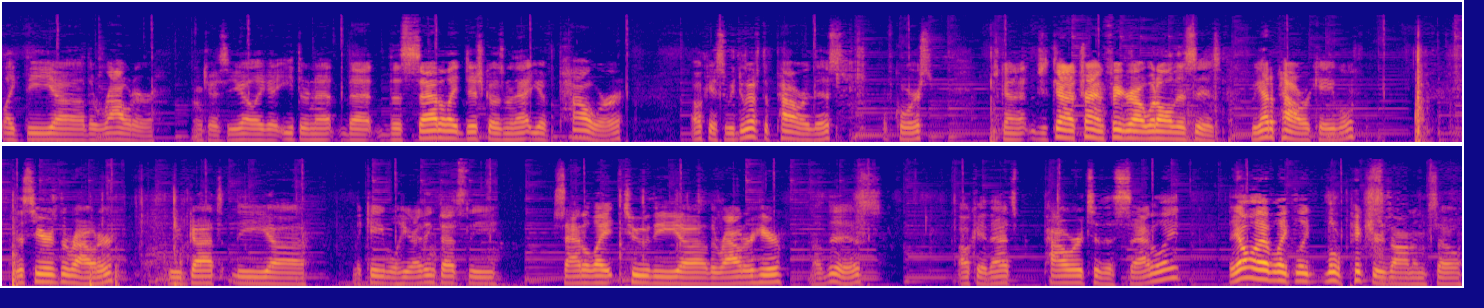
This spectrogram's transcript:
like the uh, the router. Okay, so you got like an Ethernet that the satellite dish goes into that. You have power. Okay, so we do have to power this, of course. Just gonna just gotta try and figure out what all this is. We got a power cable. This here is the router. We've got the uh, the cable here. I think that's the satellite to the uh, the router here. Now this, okay, that's power to the satellite. They all have like like little pictures on them. So,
